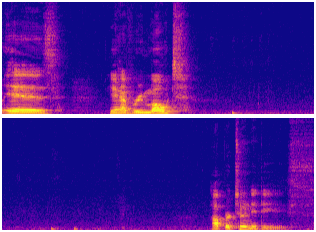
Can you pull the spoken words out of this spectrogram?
is you have remote opportunities.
